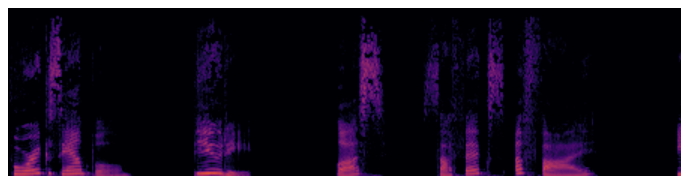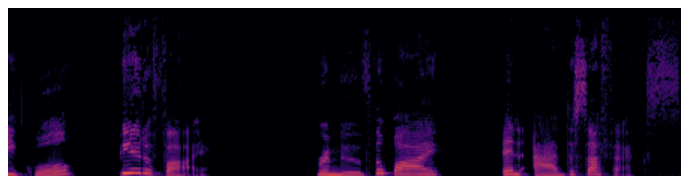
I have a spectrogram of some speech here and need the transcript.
For example, beauty plus suffix a phi equal beautify. Remove the y and add the suffix.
